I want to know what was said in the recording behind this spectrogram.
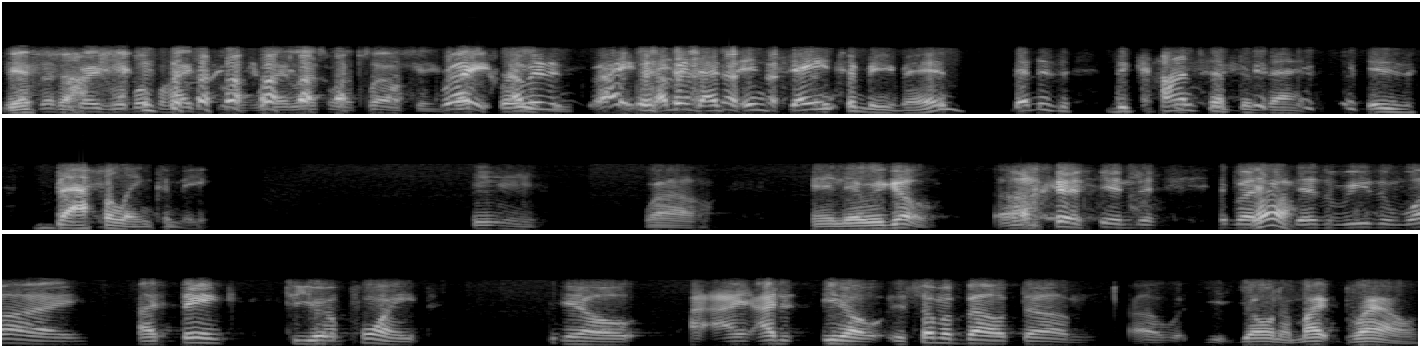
Yes, That's sir. crazy. We're both from high school when they last won a playoff game. Right. That's I mean, right. I mean, that's insane to me, man. That is the concept of that is baffling to me. Mm. Wow. And there we go. Uh, and, but Yeah. there's a reason why I think, to your point, you know, I, I, I you know, it's something about um, uh, Yona, Mike Brown.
